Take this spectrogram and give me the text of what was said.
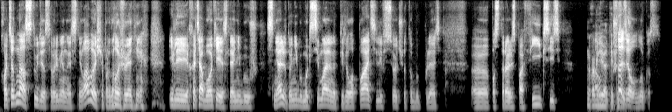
хоть одна студия современная сняла бы вообще продолжение, или хотя бы окей, если они бы уж сняли, то они бы максимально перелопатили все, что-то бы, блядь, э, постарались пофиксить. Ну, А как он- девятый Что сделал Лукас?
